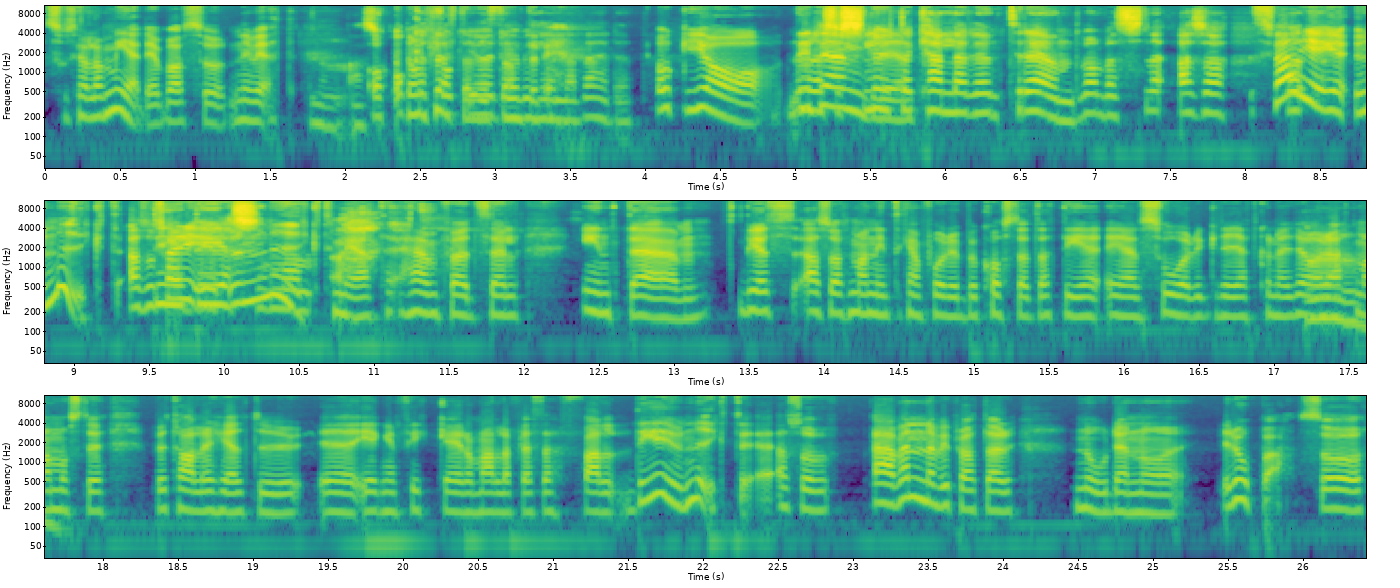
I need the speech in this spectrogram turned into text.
sociala medier, bara så ni vet. Mm, alltså, och, och de flesta folk gör det över hela världen. Och ja, det är alltså, den Sluta grejen. kalla det en trend. Man bara, alltså, Sverige är unikt. Alltså, Sverige är, är unikt man, med att hemfödsel inte Dels alltså att man inte kan få det bekostat, att det är en svår grej att kunna göra, mm. att man måste betala det helt ur eh, egen ficka i de allra flesta fall. Det är unikt. Alltså, även när vi pratar Norden och Europa. Så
